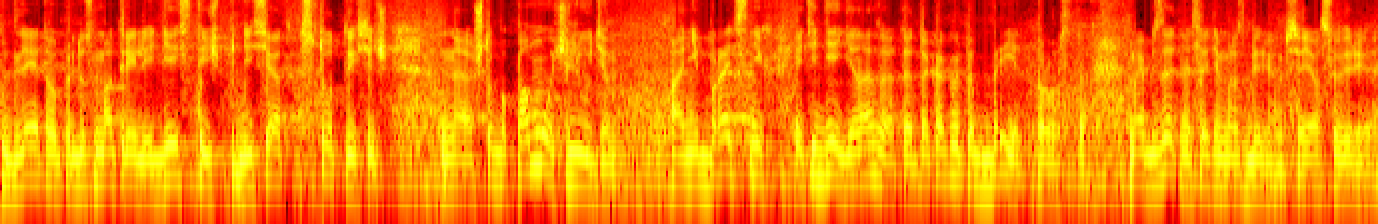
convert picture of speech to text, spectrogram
для этого предусмотрели 10 тысяч, 50, 100 тысяч, э, чтобы помочь людям, а не брать с них эти деньги назад. Это какой-то бред просто. Мы обязательно с этим разберемся, я вас уверяю.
